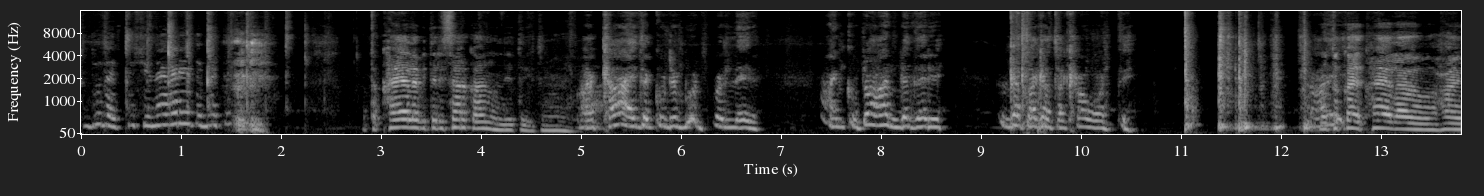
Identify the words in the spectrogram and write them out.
दुधाची पिशवी नाही घरी येते भेटत आता खायला बी तरी सारखं आणून देतोय तुम्हाला हा खायचं कुठे बोट पडले आणि कुठं आणलं तरी गता गता खाऊ वाटते आता काय खायला हाय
